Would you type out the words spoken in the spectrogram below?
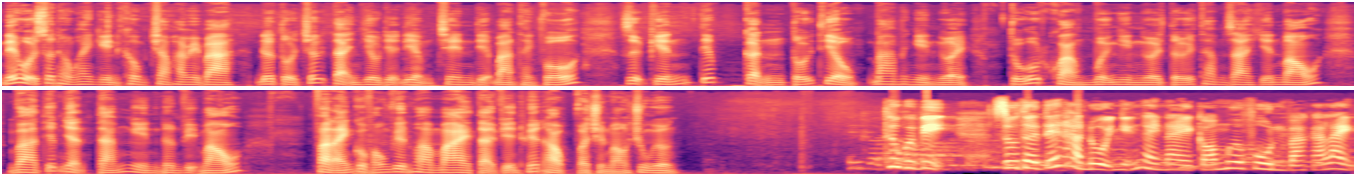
Lễ hội Xuân Hồng 2023 được tổ chức tại nhiều địa điểm trên địa bàn thành phố, dự kiến tiếp cận tối thiểu 30.000 người, thu hút khoảng 10.000 người tới tham gia hiến máu và tiếp nhận 8.000 đơn vị máu. Phản ánh của phóng viên Hoa Mai tại Viện Huyết học và Truyền máu Trung ương. Thưa quý vị, dù thời tiết Hà Nội những ngày này có mưa phùn và khá lạnh,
